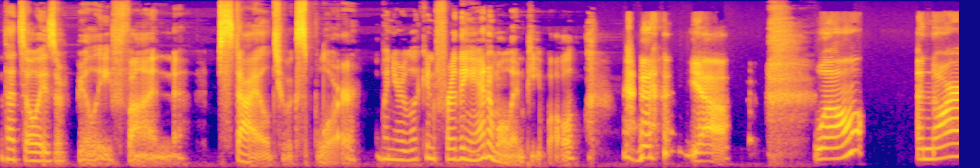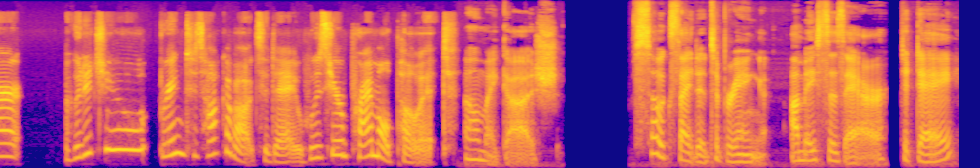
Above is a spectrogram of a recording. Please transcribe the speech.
that's always a really fun style to explore when you're looking for the animal in people. yeah. Well, Annar, who did you bring to talk about today? Who's your primal poet? Oh my gosh. So excited to bring Aimé Césaire. Today,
